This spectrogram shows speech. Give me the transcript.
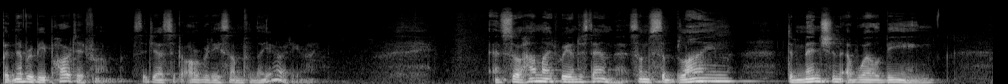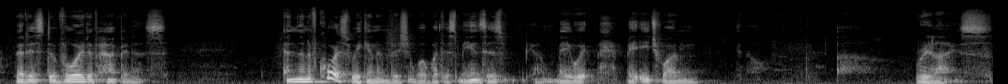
But never be parted from suggested already some familiarity, right? And so, how might we understand that? Some sublime dimension of well being that is devoid of happiness. And then, of course, we can envision well, what this means is you know, may, we, may each one you know, uh, realize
